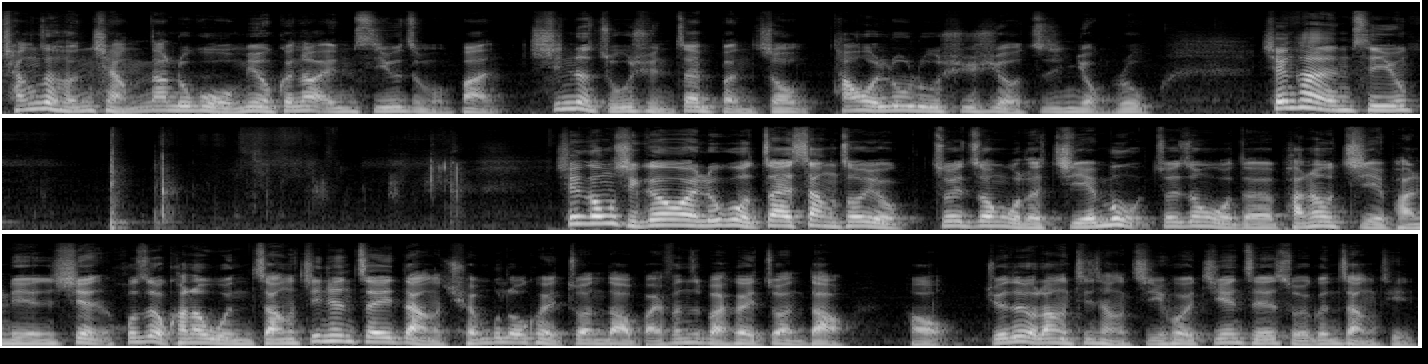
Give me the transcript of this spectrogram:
强者很强，那如果我没有跟到 MCU 怎么办？新的族群在本周它会陆陆续续有资金涌入。先看 MCU。先恭喜各位！如果在上周有追踪我的节目，追踪我的盘后解盘连线，或者有看到文章，今天这一档全部都可以赚到，百分之百可以赚到，好，绝对有让你进场机会。今天直接锁一根涨停，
